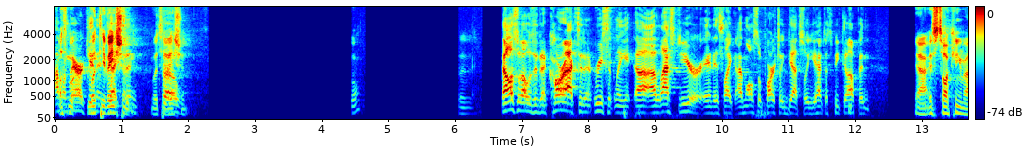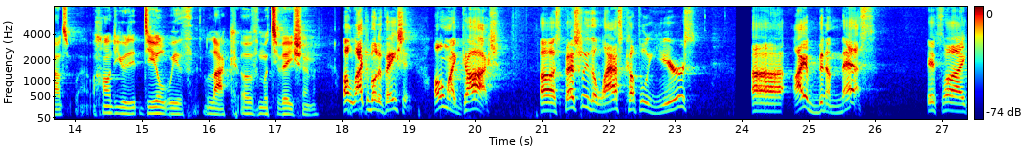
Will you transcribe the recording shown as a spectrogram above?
I'm of mo- American. and motivation. Texan, so- motivation. Also, I was in a car accident recently uh, last year, and it's like I'm also partially deaf, so you have to speak up. And Yeah, it's talking about how do you deal with lack of motivation. oh, lack of motivation. Oh my gosh, uh, especially the last couple of years, uh, I have been a mess. It's like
